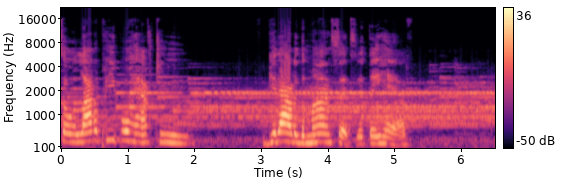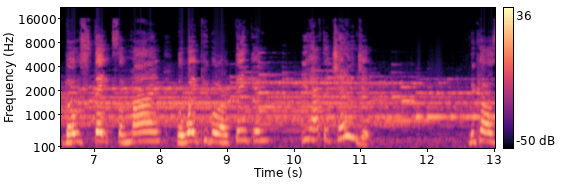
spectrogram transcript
So a lot of people have to get out of the mindsets that they have. Those states of mind, the way people are thinking, you have to change it. Because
